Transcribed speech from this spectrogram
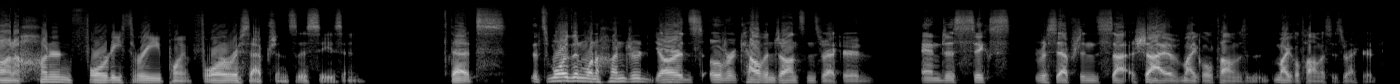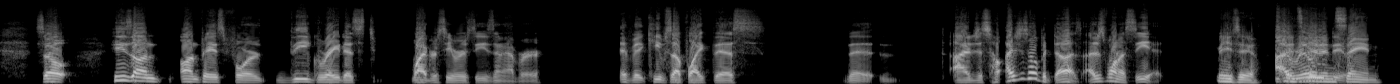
on 143.4 receptions this season. That's that's more than 100 yards over Calvin Johnson's record, and just six receptions shy of Michael Thomas Michael Thomas's record. So he's on on pace for the greatest wide receiver season ever. If it keeps up like this, the I just I just hope it does. I just want to see it. Me too. I It's really insane.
